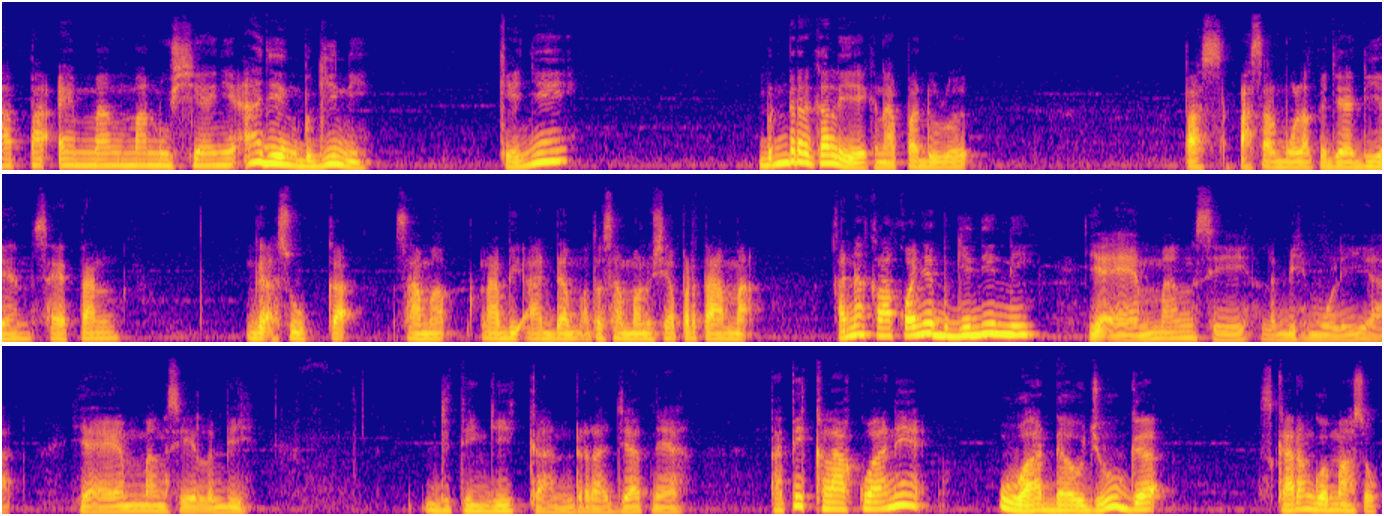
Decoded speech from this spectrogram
apa emang manusianya aja yang begini? Kayaknya bener kali ya kenapa dulu pas asal mula kejadian setan nggak suka sama Nabi Adam atau sama manusia pertama. Karena kelakuannya begini nih. Ya emang sih lebih mulia. Ya emang sih lebih ditinggikan derajatnya. Tapi kelakuannya wadaw juga. Sekarang gue masuk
